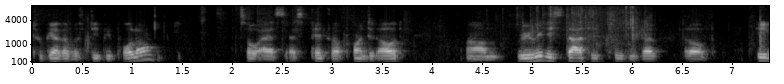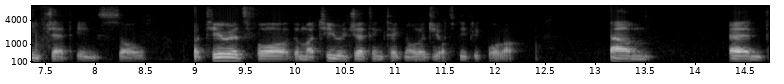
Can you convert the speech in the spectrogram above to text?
together with DP Polar. So as, as Petra pointed out, um, we really started to develop inkjet inks, so materials for the material jetting technology of DP Polar. Um, and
